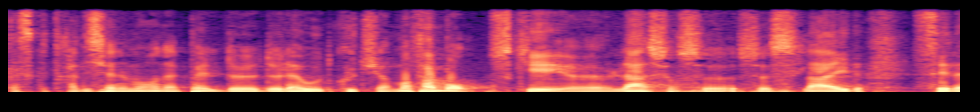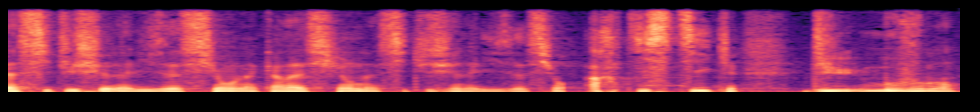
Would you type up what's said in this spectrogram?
qu'est-ce que traditionnellement on appelle de, la haute couture. Mais enfin bon, ce qui est euh, là sur ce, slide, c'est l'institutionnalisation, l'incarnation de l'institutionnalisation artistique du mouvement.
